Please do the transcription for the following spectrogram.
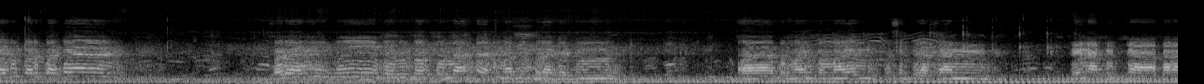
Merupakan sore hari ini baru Fortuna masih berada di pemain-pemain kesebelasan Benatika para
